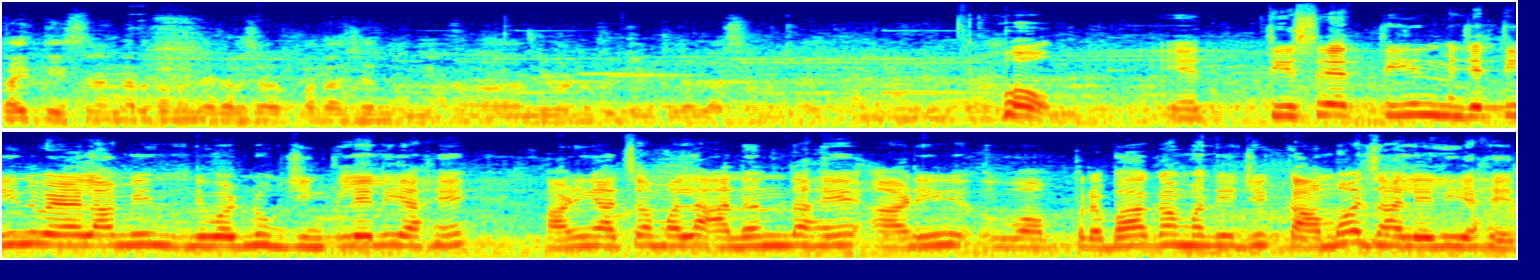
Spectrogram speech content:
काही तिसऱ्यांदा तुम्ही नगरसेवक पदाचे निवडणुकीत जिंकलेलं असं म्हणताय हो. ये तिसरे तीन म्हणजे तीन वेळेला मी निवडणूक जिंकलेली आहे आणि याचा मला आनंद आहे आणि व- प्रभागामध्ये जी कामं झालेली आहेत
